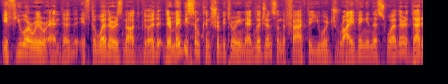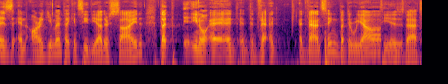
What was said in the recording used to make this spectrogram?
if you are rear-ended, if the weather is not good, there may be some contributory negligence on the fact that you were driving in this weather. That is an argument. I can see the other side, but you know, advancing. But the reality is that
